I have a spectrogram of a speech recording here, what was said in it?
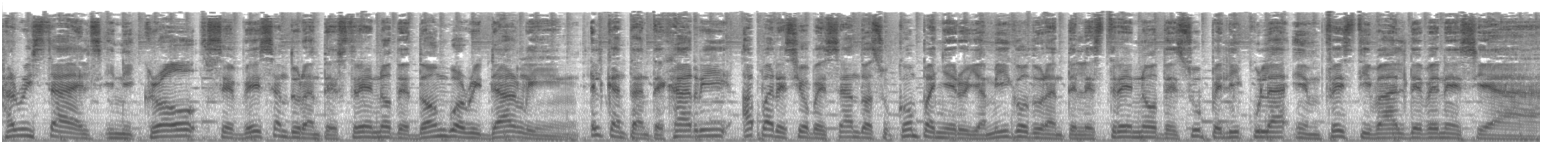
Harry Styles y Nick Kroll se besan durante estreno de Don't Worry Darling. El cantante Harry apareció besando a su compañero y amigo durante el estreno de su película en Festival de Venecia.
